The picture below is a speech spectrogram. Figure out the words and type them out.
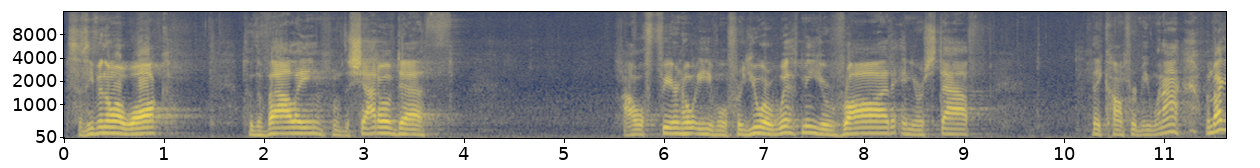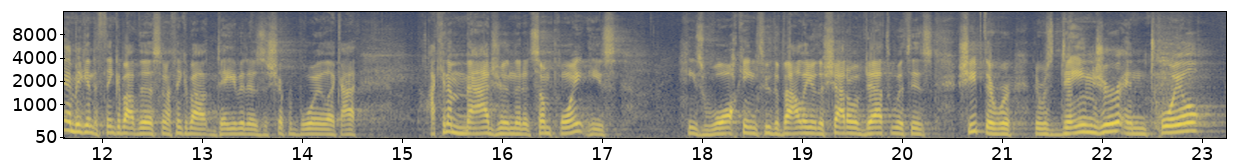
says, Even though I walk through the valley of the shadow of death, I will fear no evil, for you are with me, your rod and your staff, they comfort me. When I when I begin to think about this and I think about David as a shepherd boy, like I I can imagine that at some point he's he's walking through the valley of the shadow of death with his sheep. There were there was danger and toil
